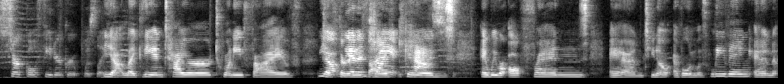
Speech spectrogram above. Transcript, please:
circle theater group was like yeah, like the entire twenty five Yeah, to we had a thirty five giant kids, cast. and we were all friends, and you know everyone was leaving, and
